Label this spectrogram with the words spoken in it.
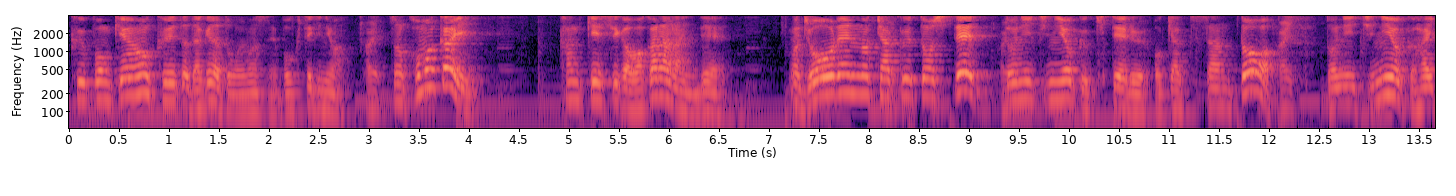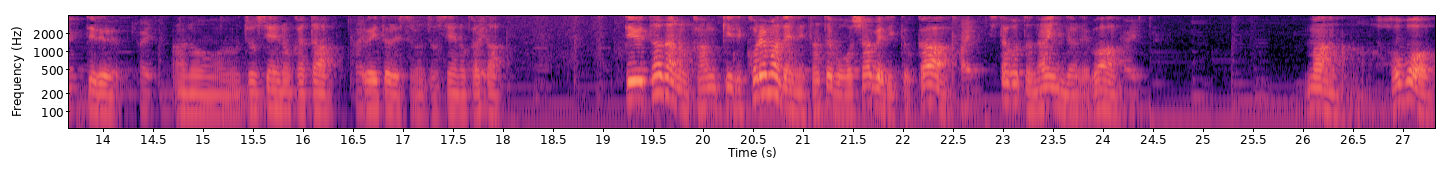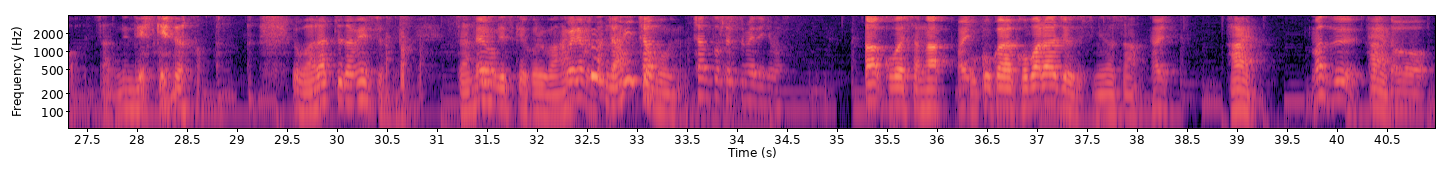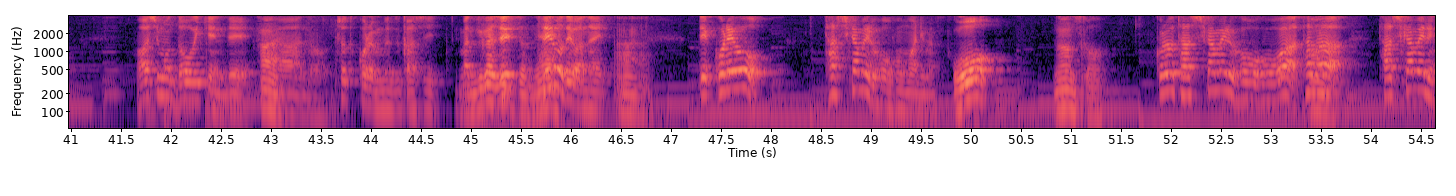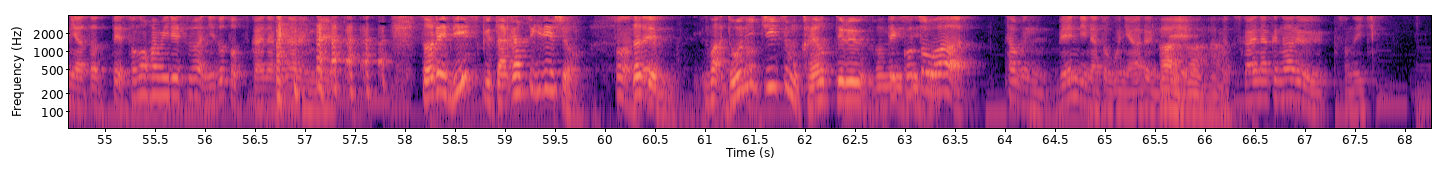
クーポン券をくれただけだと思いますね僕的には。はい。その細かい関係性がわからないんで、まあ、常連の客としてはい。土日によく来てるお客さんとはい。土日によく入ってるはい。あの女性の方、い。ウェイトレスの女性の方、はい。っていうただの関係性これまでね例えばおしゃべりとかはい。したことないんであれば、はい。まあほぼ残念ですけど。笑っちゃダメですよね。残念ですけどこれこれで枠はなんいと思うよ。ちゃんちゃんと説明できます。あ小林さんが、はい。ここから小バラジオです皆さん。はい。はい。まず、はい。えっと私も同意見で、はい。あのちょっとこれ難しい、難しいですよね。ゼゼロではないです。はい。でこれを確かめる方法もあります。おなんですか？これを確かめる方法はただ、は確かめるにあたってそのファミレスは二度と使えなくなるんで。それリスク高すぎでしょ。そうなんだってでまあ土日いつも通ってるファってこミレスでしょとは多分便利なとこにあるんで、はいはいはい。まあ使えなくなるその一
